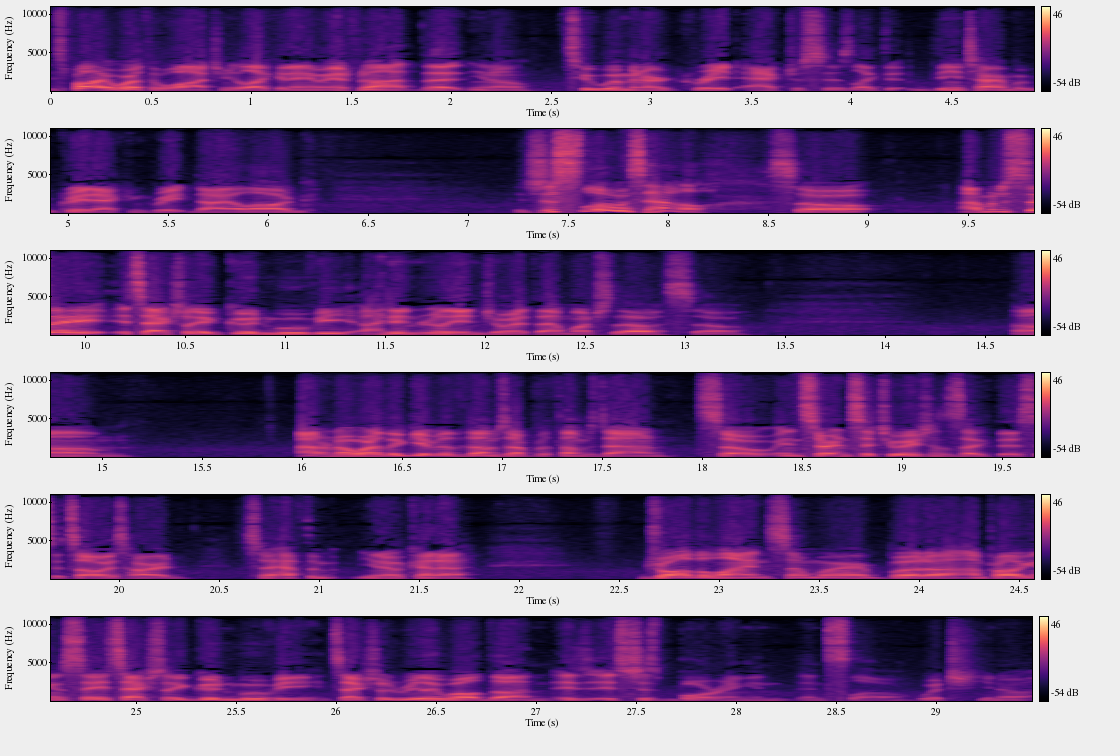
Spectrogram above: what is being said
it's probably worth a watch, and you like it anyway. If not, that you know, two women are great actresses. Like the, the entire movie, great acting, great dialogue it's just slow as hell. So I'm gonna say it's actually a good movie. I didn't really enjoy it that much though, so um, I don't know whether to give it a thumbs up or thumbs down. So in certain situations like this, it's always hard. So I have to, you know, kind of draw the line somewhere. But uh, I'm probably going to say it's actually a good movie. It's actually really well done. It's, it's just boring and, and slow, which, you know,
